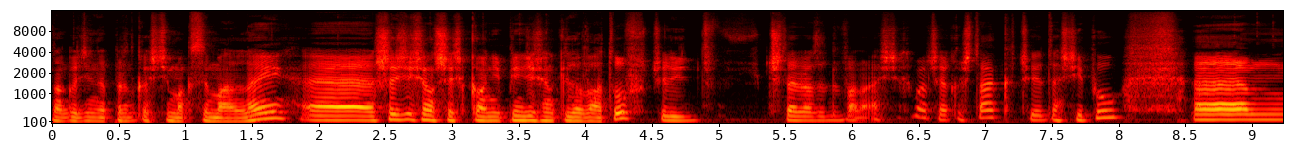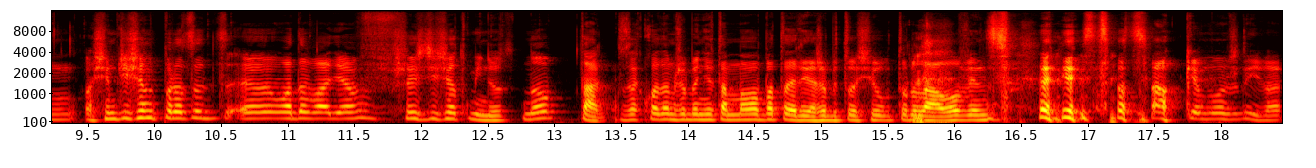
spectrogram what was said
na godzinę prędkości maksymalnej, e, 66 koni, 50 kW, czyli 4 razy 12 chyba, czy jakoś tak, czy 11,5. Em, 80% e, ładowania w 60 minut. No tak, zakładam, że będzie tam mała bateria, żeby to się uturlało, więc jest to całkiem możliwe.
